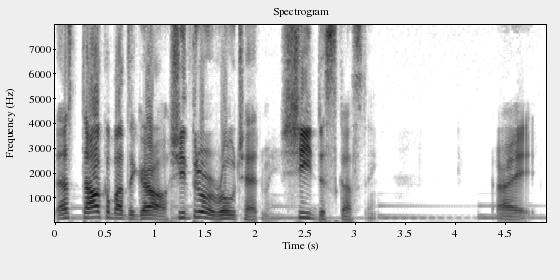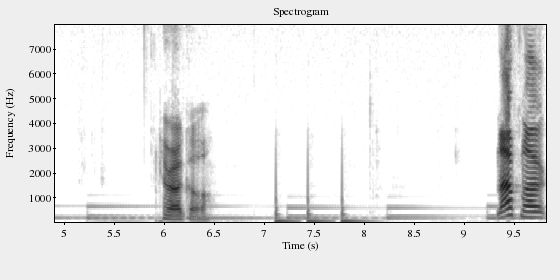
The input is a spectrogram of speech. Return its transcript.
let's talk about the girl. She threw a roach at me. She disgusting. Alright. Here I go. Knock knock.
